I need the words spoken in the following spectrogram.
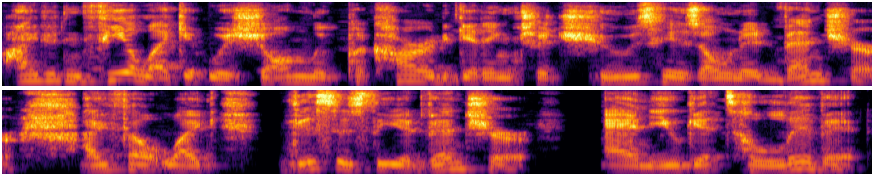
I didn't feel like it was Jean Luc Picard getting to choose his own adventure. I felt like this is the adventure, and you get to live it,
